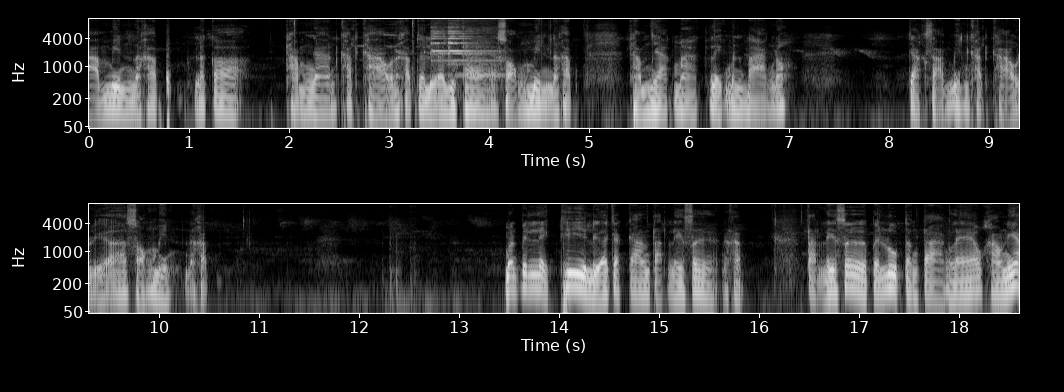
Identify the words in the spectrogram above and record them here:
3 มิลนะครับ แล้วก็ทำงานขัดขาวนะครับ จะเหลืออยู่แค่ 2 มิลนะครับทำยากมากเหล็กมันบางเนาะ จาก 3 มิลขัดขาวเหลือ 2 มิลนะครับ มันเป็นเหล็กที่เหลือจากการตัดเลเซอร์นะครับ ตัดเลเซอร์เป็นรูปต่างๆ แล้วคราวนี้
